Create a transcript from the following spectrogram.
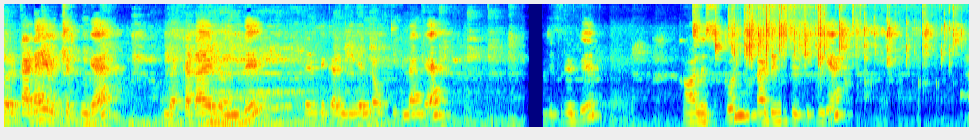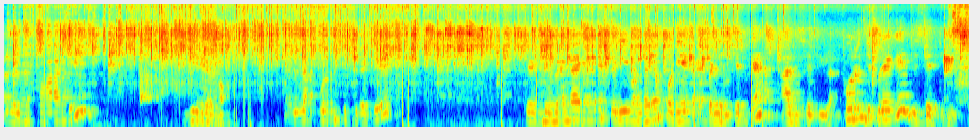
ஒரு கடாயை வச்சுருக்குங்க. இந்த கடாயில் வந்து ரெண்டு கரண்டி எண்ணெய் ஊற்றிக்கலாங்க பிறகு கால் ஸ்பூன் கடுகு சேர்த்துக்கிங்க அதில் பாதி ஜீரகம். நல்லா பொரிஞ்ச பிறகு ரெண்டு வெங்காயம் பெரிய வெங்காயம் பொடியை கட் பண்ணி வச்சுருக்கேன். அது சேர்த்திக்கலாம் பொரிஞ்ச பிறகு இது சேர்த்துக்கலாம்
